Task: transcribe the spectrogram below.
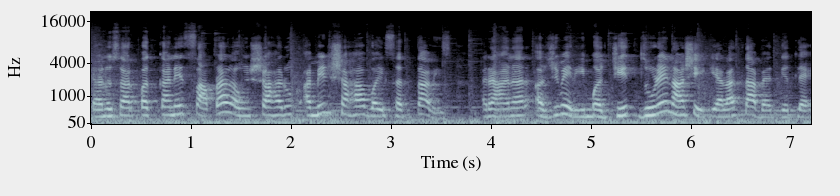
त्यानुसार पथकाने सापळा लावून शाहरुख अमीर शहा वय सत्तावीस राहणार अजमेरी मस्जिद जुळे नाशिक याला ताब्यात घेतले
